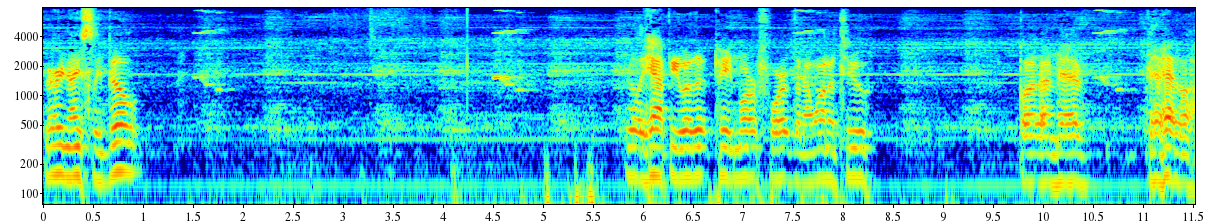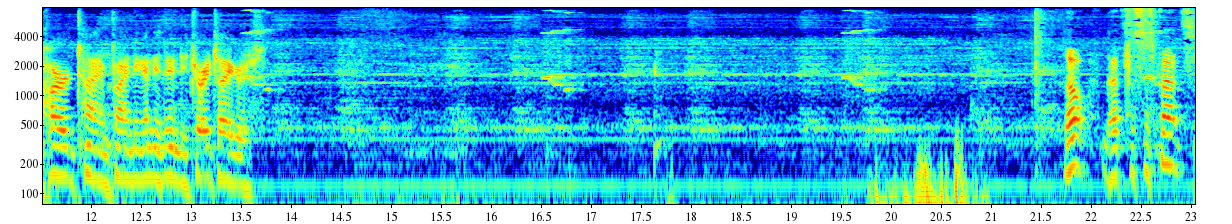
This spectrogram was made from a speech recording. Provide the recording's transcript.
Very nicely built. Really happy with it. Paid more for it than I wanted to. But I'm have had a hard time finding anything Detroit Tigers. So, that's the suspense.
